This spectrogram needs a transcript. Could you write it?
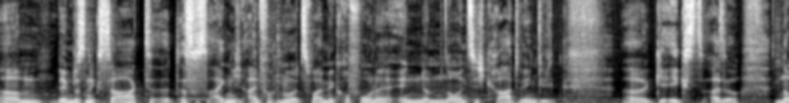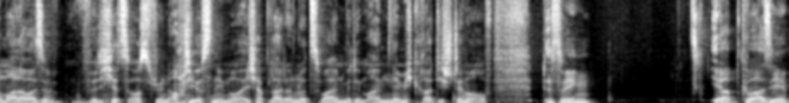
Ähm, wem das nichts sagt, äh, das ist eigentlich einfach nur zwei Mikrofone in einem 90-Grad-Winkel äh, geixt. Also normalerweise würde ich jetzt Austrian Audios nehmen, aber ich habe leider nur zwei und mit dem einen nehme ich gerade die Stimme auf. Deswegen, ihr habt quasi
